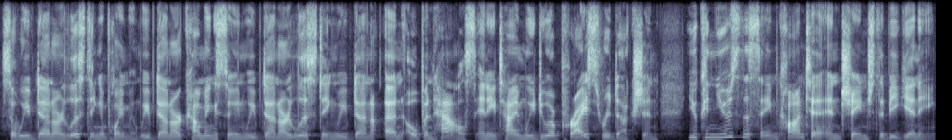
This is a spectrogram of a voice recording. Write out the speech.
So we've done our listing appointment, we've done our coming soon, we've done our listing, we've done an open house. Anytime we do a price reduction, you can use the same content and change the beginning.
